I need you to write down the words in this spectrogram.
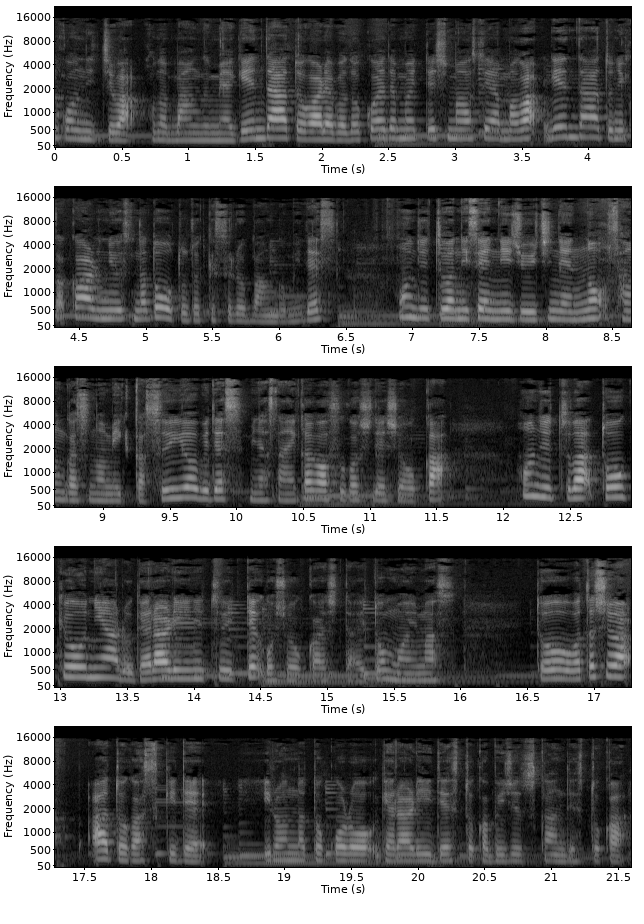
んこんにちは。この番組は現代アートがあればどこへでも行ってしまう瀬山が現代アートに関わるニュースなどをお届けする番組です。本日は2021年の3月の3日水曜日です。皆さんいかがお過ごしでしょうか？本日は東京にあるギャラリーについてご紹介したいと思います。と私はアートが好きでいろんなところギャラリーですとか美術館ですとか、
